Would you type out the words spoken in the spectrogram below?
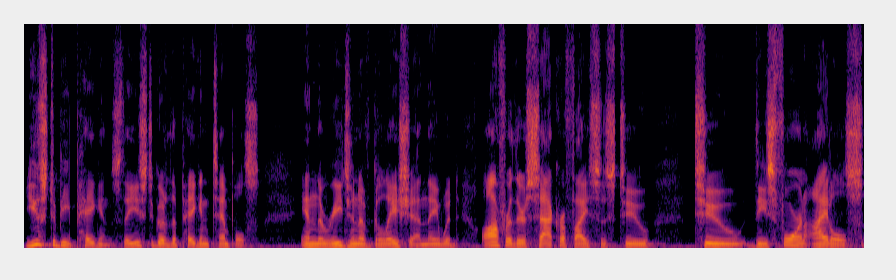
used to be pagans. They used to go to the pagan temples in the region of Galatia, and they would offer their sacrifices to, to these foreign idols.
